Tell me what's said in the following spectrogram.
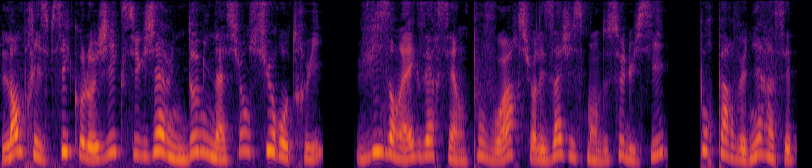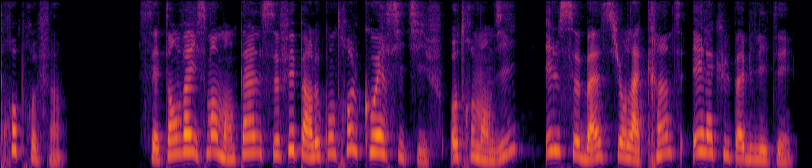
L'emprise psychologique suggère une domination sur autrui, visant à exercer un pouvoir sur les agissements de celui-ci pour parvenir à ses propres fins. Cet envahissement mental se fait par le contrôle coercitif, autrement dit, il se base sur la crainte et la culpabilité.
